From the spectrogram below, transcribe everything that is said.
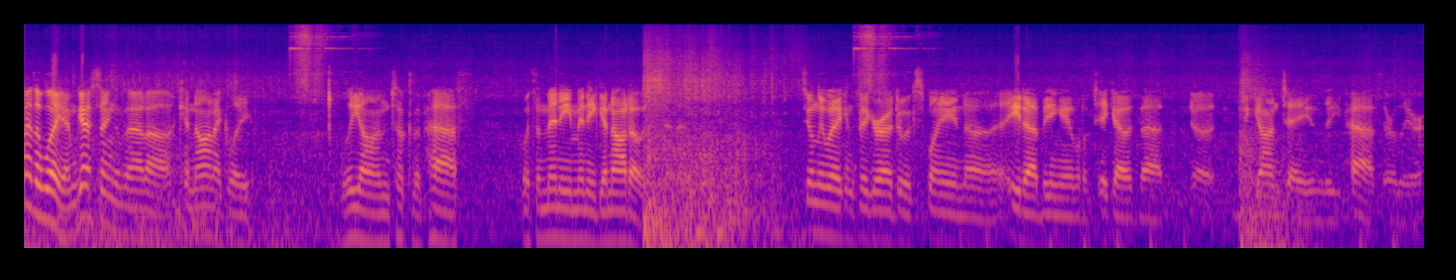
By the way, I'm guessing that uh, canonically, Leon took the path with the many, many Ganados in it. It's the only way I can figure out to explain uh, Ada being able to take out that uh, Gigante in the path earlier.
